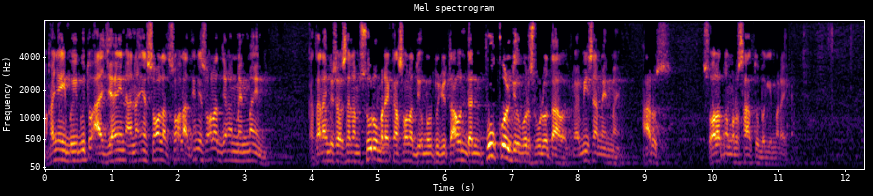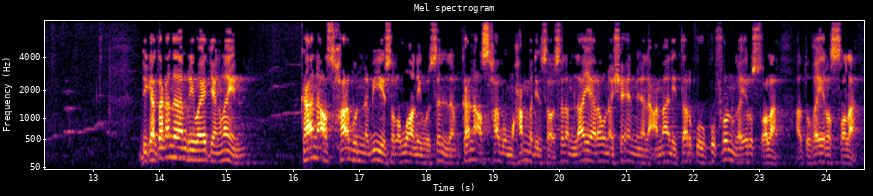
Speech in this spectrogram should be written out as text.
makanya ibu-ibu itu ajarin anaknya sholat sholat ini sholat jangan main-main kata Nabi SAW suruh mereka sholat di umur 7 tahun dan pukul di umur 10 tahun nggak bisa main-main harus sholat nomor satu bagi mereka Dikatakan dalam riwayat yang lain, karena ashabun Nabi sallallahu alaihi wasallam, karena ashabu Muhammadin sallallahu alaihi wasallam la yarawna syai'an min al-amali tarkuhu kufrun ghairus shalah atau ghairus shalah.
